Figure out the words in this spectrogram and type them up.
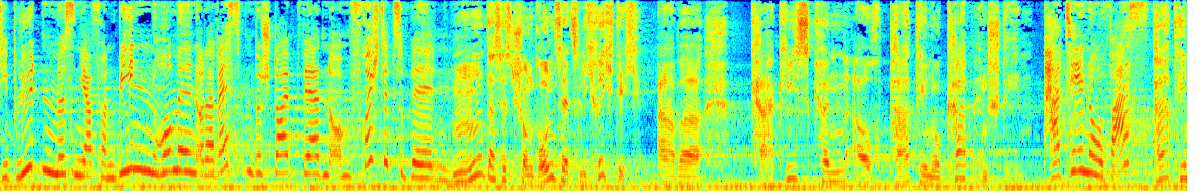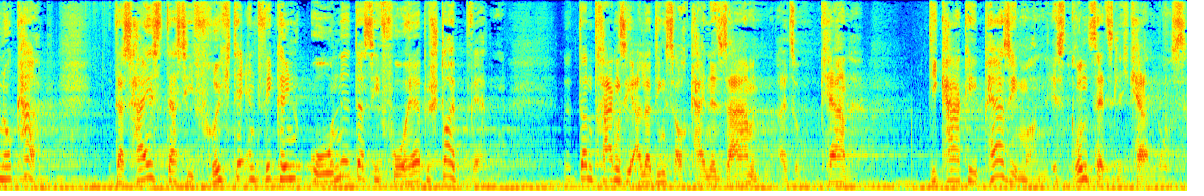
Die Blüten müssen ja von Bienen, Hummeln oder Wespen bestäubt werden, um Früchte zu bilden. Hm, das ist schon grundsätzlich richtig. Aber Kakis können auch Parthenokarp entstehen. Patheno was? Parthenokarp. Das heißt, dass sie Früchte entwickeln, ohne dass sie vorher bestäubt werden. Dann tragen sie allerdings auch keine Samen, also Kerne. Die Kaki persimon ist grundsätzlich kernlos.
